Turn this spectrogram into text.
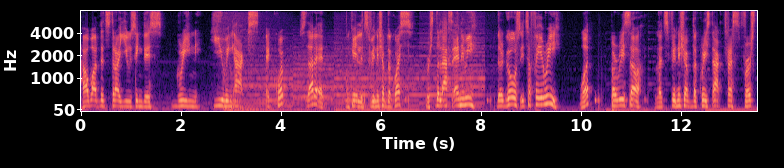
How about let's try using this green hewing axe. Equip? Is that it? Okay, let's finish up the quest. Where's the last enemy? There goes, it's a fairy. What? Parisa. Let's finish up the crazed actress first.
